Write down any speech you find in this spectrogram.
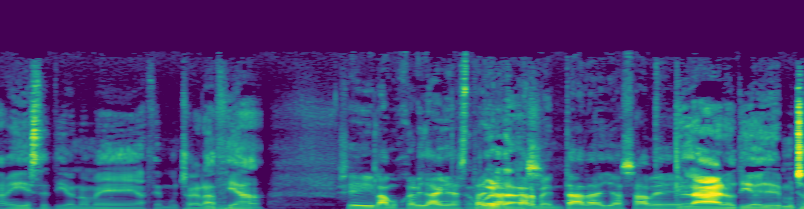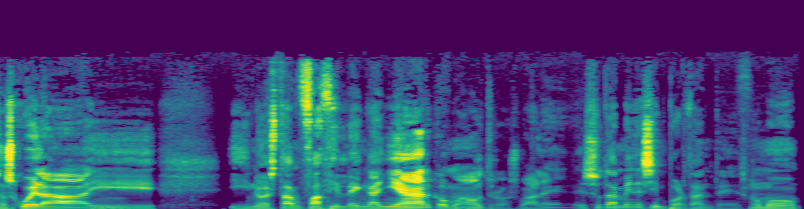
A mí este tío no me hace mucha gracia. Sí, la mujer ya está ya acuerdas? escarmentada, ya sabe... Claro, tío, hay mucha escuela y, y no es tan fácil de engañar como a Mm. otros, ¿vale? Eso también es importante. Es Mm. como...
